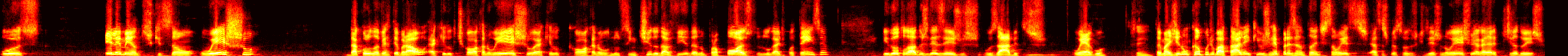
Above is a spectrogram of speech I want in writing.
os elementos que são o eixo da coluna vertebral, é aquilo que te coloca no eixo, é aquilo que coloca no, no sentido da vida, no propósito, no lugar de potência, e do outro lado, os desejos, os hábitos, o ego. Sim. Então imagina um campo de batalha em que os representantes são esses, essas pessoas, os que deixam no eixo e a galera que tira do eixo.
